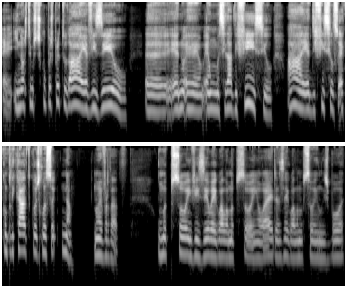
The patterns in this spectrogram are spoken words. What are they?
é e nós temos desculpas para tudo. Ah, é Viseu, uh, é, é, é uma cidade difícil, ah, é difícil, é complicado com as relações. Não, não é verdade. Uma pessoa em Viseu é igual a uma pessoa em Oeiras, é igual a uma pessoa em Lisboa.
